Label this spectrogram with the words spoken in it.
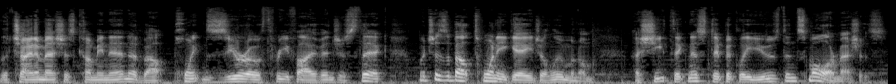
The China mesh is coming in at about 0.035 inches thick, which is about 20 gauge aluminum, a sheet thickness typically used in smaller meshes.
